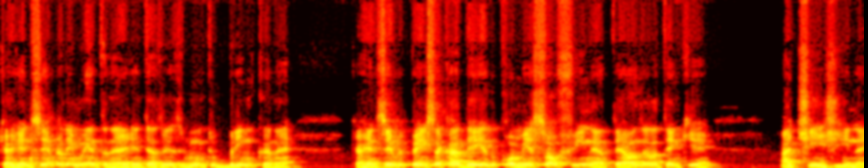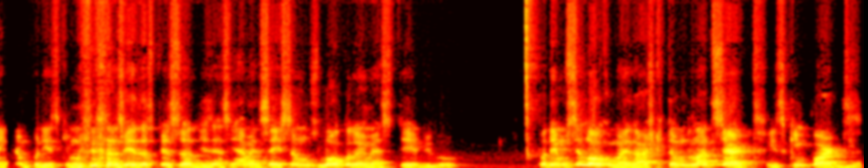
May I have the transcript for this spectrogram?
que a gente sempre alimenta, né? A gente às vezes muito brinca, né? Que a gente sempre pensa a cadeia do começo ao fim, né? Até onde ela tem que atingir, né? Então, por isso que muitas vezes as pessoas dizem assim, ah, mas isso aí são os loucos do MST. Eu digo, podemos ser loucos, mas acho que estamos do lado certo. Isso que importa.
